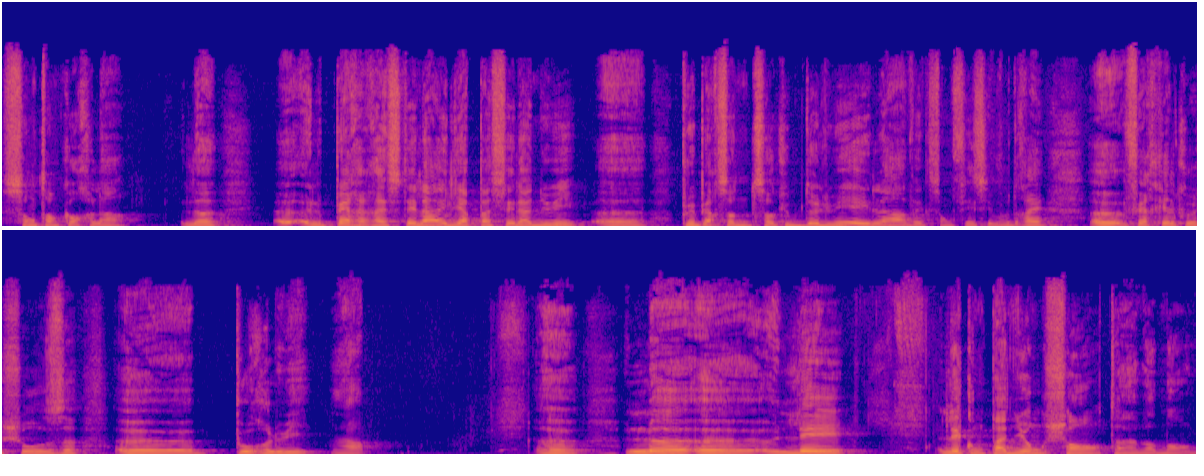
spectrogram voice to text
sont encore là. Le père est resté là, il y a passé la nuit, euh, plus personne ne s'occupe de lui, et là, avec son fils, il voudrait euh, faire quelque chose pour lui. Les, compagnons chantent à un moment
